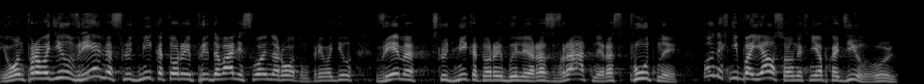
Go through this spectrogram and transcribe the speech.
И он проводил время с людьми, которые предавали свой народ. Он проводил время с людьми, которые были развратны, распутны. Он их не боялся, он их не обходил. Ой,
